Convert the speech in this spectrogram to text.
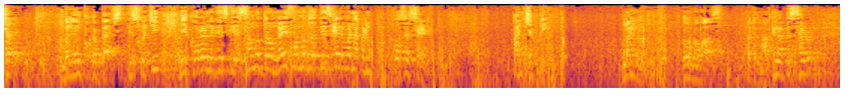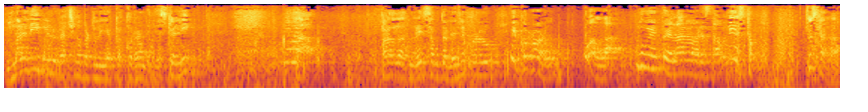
సరే మళ్ళీ ఇంకొక బ్యాచ్ తీసుకొచ్చి ఈ కుర్రాన్ని తీసుకెళ్ళి సముద్రం నడి సముద్రం తీసుకెళ్ళి వాడిని అక్కడ పోసేసాడు అని చెప్పి మళ్ళీ దూనవాస్ అతను ఆజ్ఞాపిస్తాడు మళ్ళీ వీళ్ళు రక్షక భటులు యొక్క కుర్రాన్ని తీసుకెళ్ళి పడవలో నది సముద్రంలో వెళ్ళినప్పుడు ఈ కుర్రాడు వల్ల నువ్వు ఇంత ఎలా వ్యవహరిస్తావు? నీ ఇష్టం. చూసారా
